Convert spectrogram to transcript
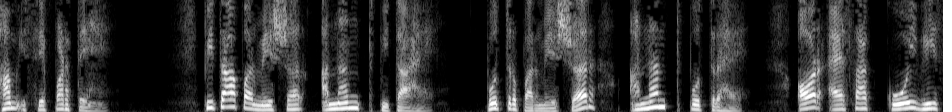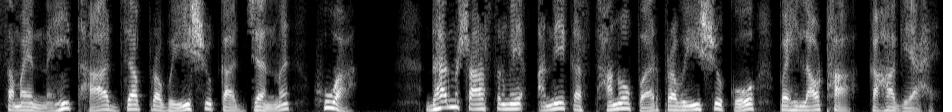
हम इसे पढ़ते हैं। पिता परमेश्वर अनंत पिता है, पुत्र परमेश्वर अनंत पुत्र है। और ऐसा कोई भी समय नहीं था जब प्रभु यीशु का जन्म हुआ। धर्मशास्त्र में अनेक स्थानों पर प्रभु यीशु को पहिलौठा कहा गया है।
